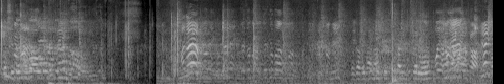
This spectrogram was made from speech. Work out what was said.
To się trenowało bez treningu. Nawet nie się czekali z perłą. Jeźdź!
